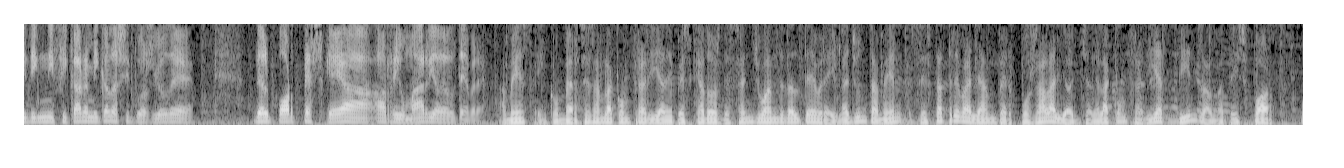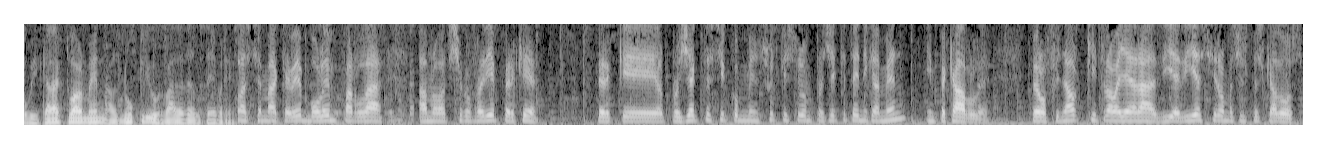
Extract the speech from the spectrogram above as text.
i dignificar una mica la situació de, del port pesquer a, a Riumar i a Deltebre. A més, en converses amb la confraria de pescadors de Sant Joan de Deltebre i l'Ajuntament, s'està treballant per posar la llotja de la confraria dins el mateix port, ubicada actualment al nucli urbà de Deltebre. La setmana que ve volem parlar amb la mateixa confraria per què? Perquè el projecte estic convençut que serà un projecte tècnicament impecable, però al final qui treballarà dia a dia serà els mateixos pescadors.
